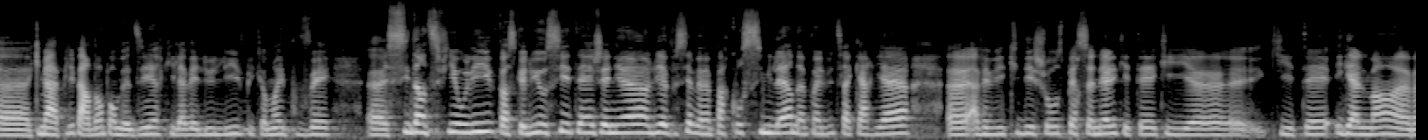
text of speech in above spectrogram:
euh, qui m'a appelé, pardon, pour me dire qu'il avait lu le livre puis comment il pouvait euh, s'identifier au livre parce que lui aussi était ingénieur, lui aussi avait un parcours similaire d'un point de vue de sa carrière, avait vécu des choses personnelles qui étaient, qui, qui étaient également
